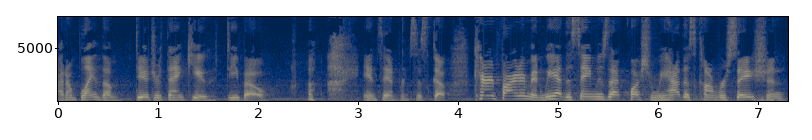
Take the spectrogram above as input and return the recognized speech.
I don't blame them. Deirdre, thank you. Debo. in San Francisco. Karen Finerman, we had the same exact question. We had this conversation.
